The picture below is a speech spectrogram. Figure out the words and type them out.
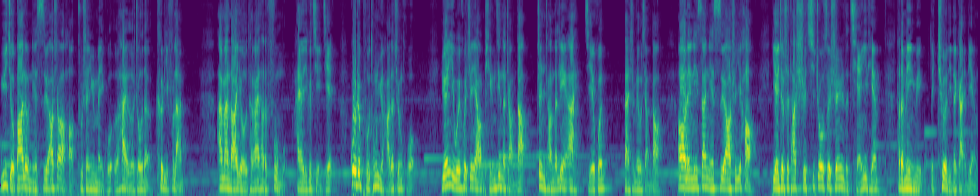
于1986年4月22号出生于美国俄亥俄州的克利夫兰。阿曼达有疼爱她的父母，还有一个姐姐，过着普通女孩的生活。原以为会这样平静的长大，正常的恋爱、结婚，但是没有想到，2003年4月21号。也就是他十七周岁生日的前一天，他的命运被彻底的改变了。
